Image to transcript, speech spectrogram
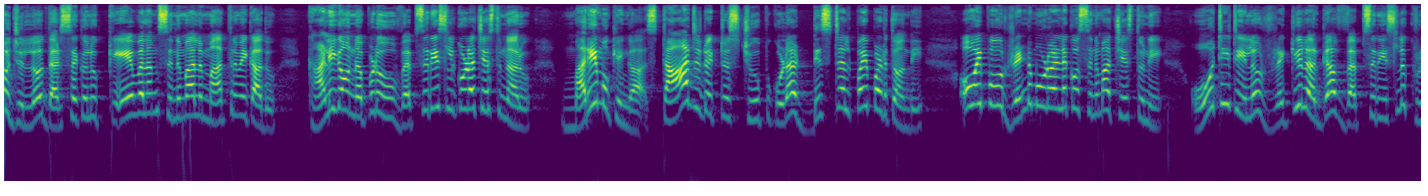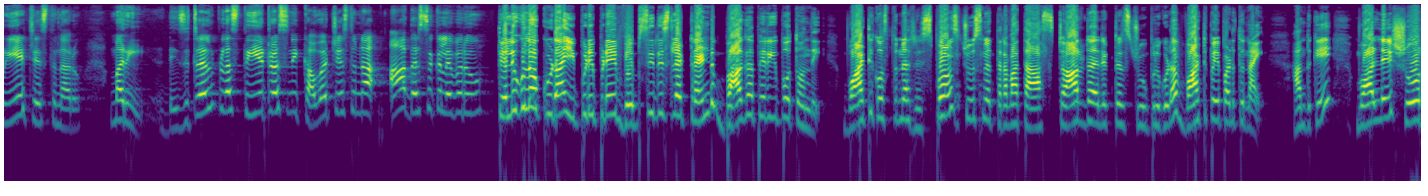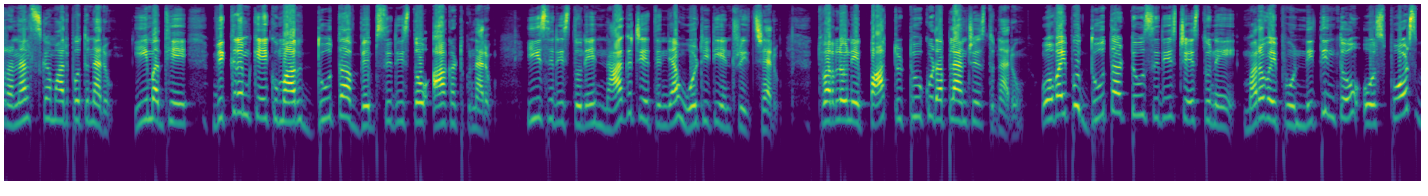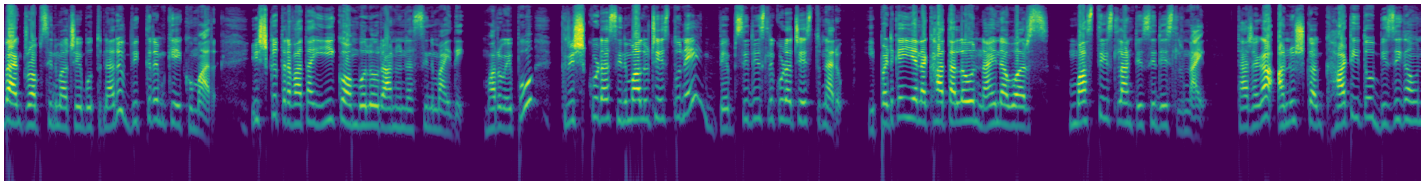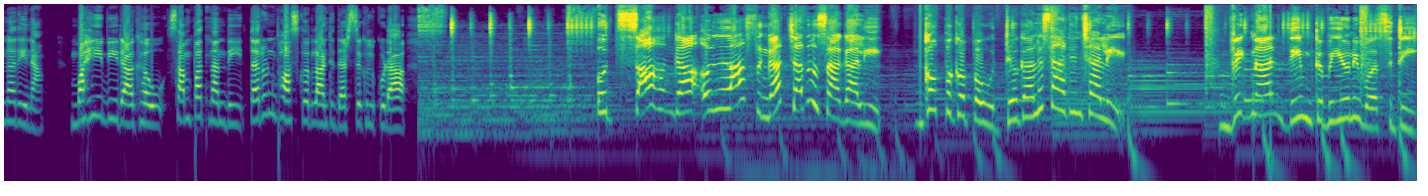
రోజుల్లో దర్శకులు కేవలం సినిమాలు మాత్రమే కాదు ఖాళీగా ఉన్నప్పుడు వెబ్ సిరీస్లు కూడా చేస్తున్నారు. మరీ ముఖ్యంగా స్టార్ డైరెక్టర్స్ చూపు కూడా డిజిటల్ పై పడుతోంది. ఓవైపు రెండు మూడేళ్ళకు సినిమా చేస్తూనే ఓటీటీలో రెగ్యులర్గా వెబ్ సిరీస్లు క్రియేట్ చేస్తున్నారు. మరి డిజిటల్ ప్లస్ థియేటర్స్ని కవర్ చేస్తున్న ఆ దర్శకులు ఎవరు తెలుగులో కూడా ఇప్పుడిప్పుడే వెబ్ సిరీస్ల ట్రెండ్ బాగా పెరిగిపోతోంది. వాటికొస్తున్న రెస్పాన్స్ చూసిన తర్వాత స్టార్ డైరెక్టర్స్ చూపులు కూడా వాటిపై పడుతున్నాయి. అందుకే వాళ్ళే షో రన్నర్స్గా మారిపోతున్నారు. ఈ మధ్య విక్రమ్ కే కుమార్ దూత వెబ్ సిరీస్తో ఆకట్టుకున్నారు. ఈ సిరీస్తోనే నాగ చైతన్య ఓటీటీ ఎంట్రీ ఇచ్చారు. త్వరలోనే పార్ట్ టూ కూడా ప్లాన్ చేస్తున్నారు. ఓవైపు దూత టూ సిరీస్ చేస్తూనే మరోవైపు నితిన్తో తో ఓ స్పోర్ట్స్ బ్యాక్ డ్రాప్ సినిమా చేయబోతున్నారు విక్రమ్ కే. కుమార్. ఇష్క్ తర్వాత ఈ కాంబోలో రానున్న సినిమా ఇది. మరోవైపు క్రిష్ కూడా సినిమాలు చేస్తూనే వెబ్ సిరీస్లు కూడా చేస్తున్నారు. ఇప్పటికే ఈయన ఖాతాలో నైన్ అవర్స్ మస్తీస్ లాంటి సిరీస్లున్నాయి. తాజాగా అనుష్క ఘాటీతో బిజీగా ఉన్నారు ఈయన. మహీవి రాఘవ్ సంపత్ నంది తరుణ్ భాస్కర్ లాంటి దర్శకులు కూడా ఉత్సాహంగా ఉల్లాసంగా చదువు సాగాలి. గొప్ప గొప్ప ఉద్యోగాలు సాధించాలి. Vignan deem to be university.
